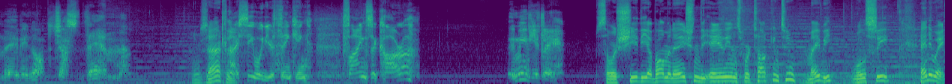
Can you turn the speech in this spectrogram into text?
Maybe not just them. Exactly. I see what you're thinking. Find Zakara? Immediately. So is she the abomination the aliens were talking to? Maybe. We'll see. Anyway,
